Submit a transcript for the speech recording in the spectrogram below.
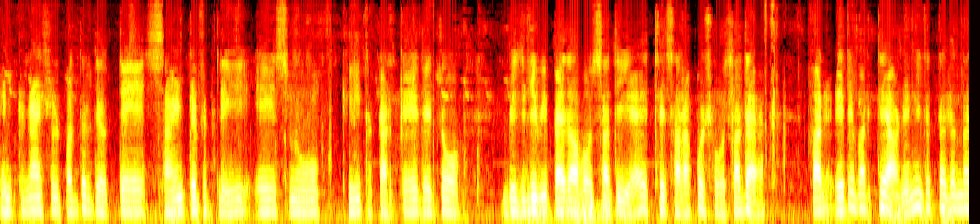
ਇੰਟਰਨੈਸ਼ਨਲ ਪੱਧਰ ਦੇ ਉੱਤੇ ਸਾਇੰਟੀਫਿਕਲੀ ਇਸ ਨੂੰ ਠੀਕ ਕਰਕੇ ਇਹਦੇ ਤੋਂ ਬਿਜਲੀ ਵੀ ਪੈਦਾ ਹੋ ਸਕਦੀ ਹੈ ਇੱਥੇ ਸਾਰਾ ਕੁਝ ਹੋ ਸਕਦਾ ਹੈ। ਪਰ ਇਹਦੇ ਵੱਲ ਧਿਆਨ ਹੀ ਨਹੀਂ ਦਿੱਤਾ ਜਾਂਦਾ।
